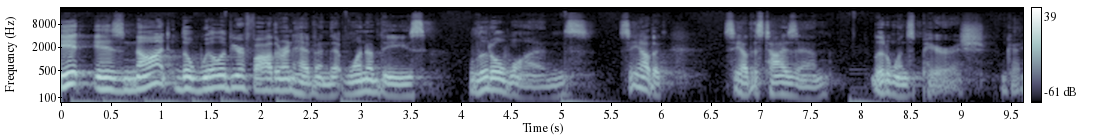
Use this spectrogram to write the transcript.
it is not the will of your Father in heaven that one of these little ones, see how, the, see how this ties in? Little ones perish. Okay?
